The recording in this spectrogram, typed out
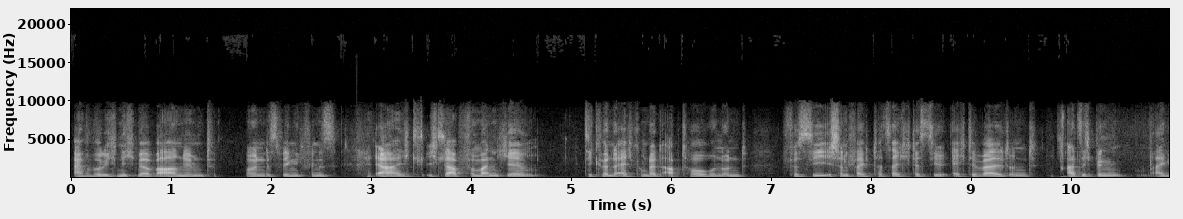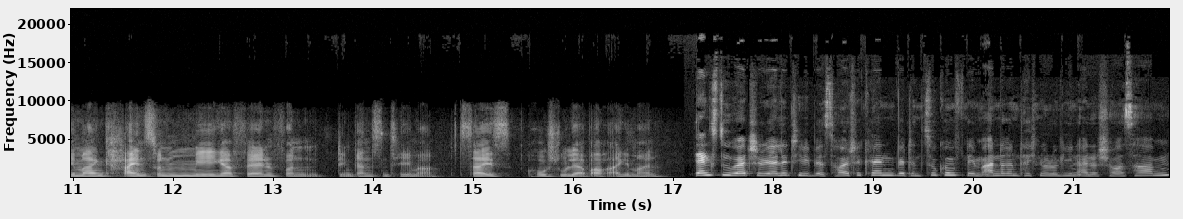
einfach wirklich nicht mehr wahrnimmt. Und deswegen, ich finde es, ja, ich, ich glaube, für manche, die können da echt komplett abtauchen und für sie ist dann vielleicht tatsächlich das die echte Welt. Und also ich bin allgemein kein so ein Mega-Fan von dem ganzen Thema, sei es Hochschule, aber auch allgemein. Denkst du, Virtual Reality, wie wir es heute kennen, wird in Zukunft neben anderen Technologien eine Chance haben?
